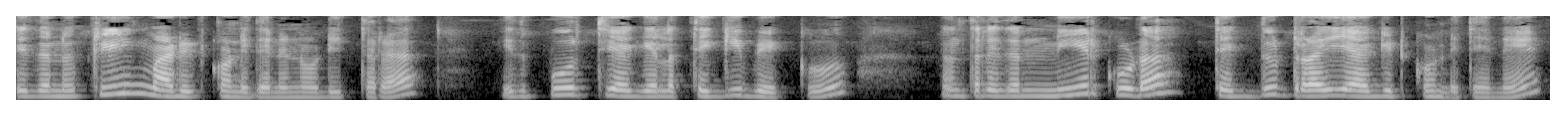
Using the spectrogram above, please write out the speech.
ಇದನ್ನು ಕ್ಲೀನ್ ಮಾಡಿ ಇಟ್ಕೊಂಡಿದ್ದೇನೆ ನೋಡಿ ಈ ಥರ ಇದು ಪೂರ್ತಿಯಾಗಿ ಎಲ್ಲ ತೆಗಿಬೇಕು. ನಂತರ ಇದನ್ನು ನೀರು ಕೂಡ ತೆಗೆದು ಡ್ರೈ ಆಗಿ ಇಟ್ಕೊಂಡಿದ್ದೇನೆ.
